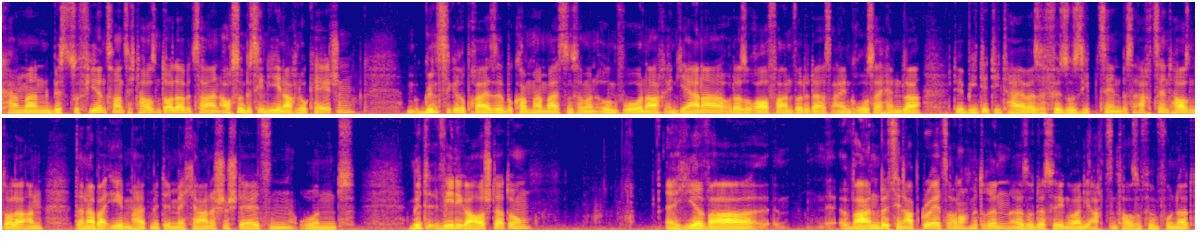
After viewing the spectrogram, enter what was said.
kann man bis zu 24.000 Dollar bezahlen, auch so ein bisschen je nach Location. Günstigere Preise bekommt man meistens, wenn man irgendwo nach Indiana oder so rauffahren würde. Da ist ein großer Händler, der bietet die teilweise für so 17.000 bis 18.000 Dollar an. Dann aber eben halt mit den mechanischen Stelzen und mit weniger Ausstattung. Äh, hier war, waren ein bisschen Upgrades auch noch mit drin. Also deswegen waren die 18.500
